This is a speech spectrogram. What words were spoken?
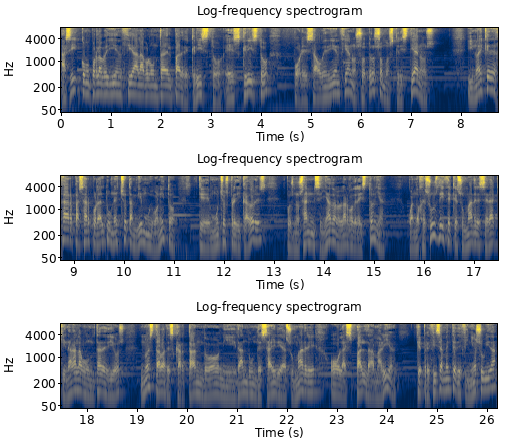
Así como por la obediencia a la voluntad del Padre, Cristo es Cristo, por esa obediencia nosotros somos cristianos. Y no hay que dejar pasar por alto un hecho también muy bonito, que muchos predicadores pues nos han enseñado a lo largo de la historia. Cuando Jesús dice que su madre será quien haga la voluntad de Dios, no estaba descartando ni dando un desaire a su madre o la espalda a María, que precisamente definió su vida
